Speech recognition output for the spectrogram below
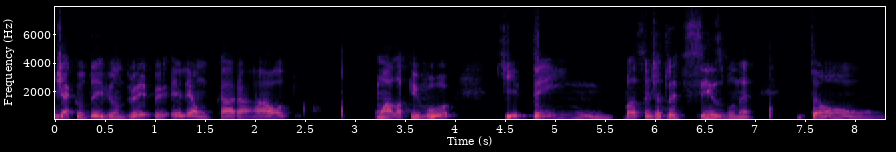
já que o Davion Draper, ele é um cara alto, um ala pivô, que tem bastante atleticismo, né, então,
